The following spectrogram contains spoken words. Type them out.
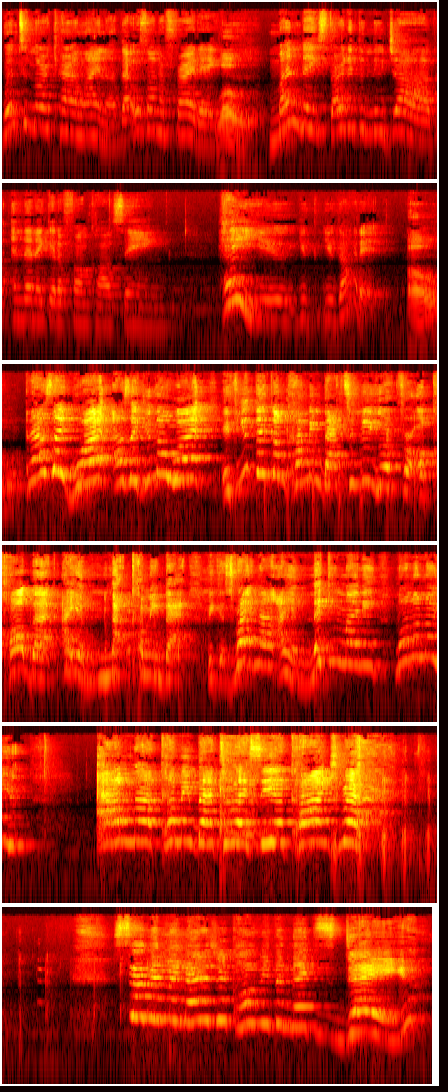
Went to North Carolina. That was on a Friday. Whoa. Monday started the new job, and then I get a phone call saying, "Hey, you, you, you got it." Oh. And I was like, what? I was like, you know what? If you think I'm coming back to New York for a callback, I am not coming back. Because right now I am making money. No, no, no, you I'm not coming back till I see a contract. so then my manager called me the next day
